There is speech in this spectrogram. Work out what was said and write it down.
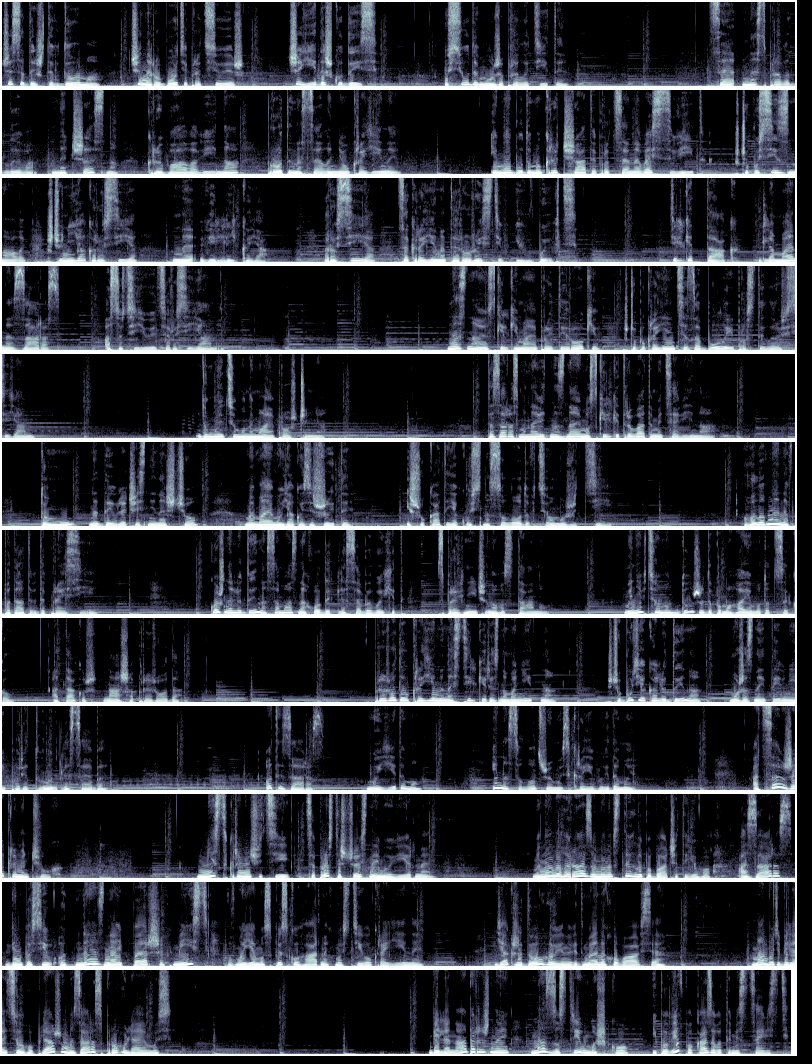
Чи сидиш ти вдома, чи на роботі працюєш, чи їдеш кудись, усюди може прилетіти. Це несправедлива, нечесна, кривава війна проти населення України. І ми будемо кричати про це на весь світ, щоб усі знали, що ніяка Росія не великая. Росія це країна терористів і вбивць. Тільки так для мене зараз асоціюються росіяни. Не знаю, скільки має пройти років, щоб українці забули і простили росіян. Думаю, цьому немає прощення. Та зараз ми навіть не знаємо, скільки триватиме ця війна. Тому, не дивлячись ні на що, ми маємо якось жити і шукати якусь насолоду в цьому житті. Головне не впадати в депресії. Кожна людина сама знаходить для себе вихід з пригніченого стану. Мені в цьому дуже допомагає мотоцикл, а також наша природа. Природа України настільки різноманітна, що будь-яка людина може знайти в ній порятунок для себе. От і зараз ми їдемо і насолоджуємось краєвидами. А це вже Кременчуг. Міст в Кременчуці це просто щось неймовірне. Минулого разу ми не встигли побачити його, а зараз він посів одне з найперших місць в моєму списку гарних мостів України. Як же довго він від мене ховався. Мабуть, біля цього пляжу ми зараз прогуляємось. Біля набережної нас зустрів Мишко і повів показувати місцевість.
